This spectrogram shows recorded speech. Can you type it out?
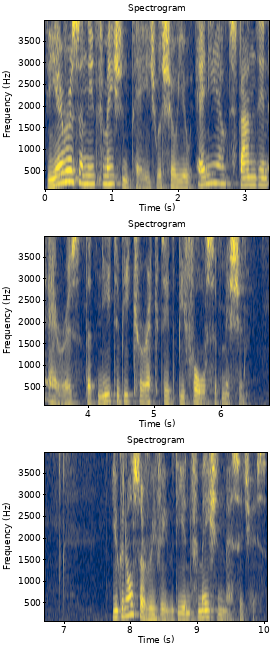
The Errors and Information page will show you any outstanding errors that need to be corrected before submission. You can also review the information messages.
